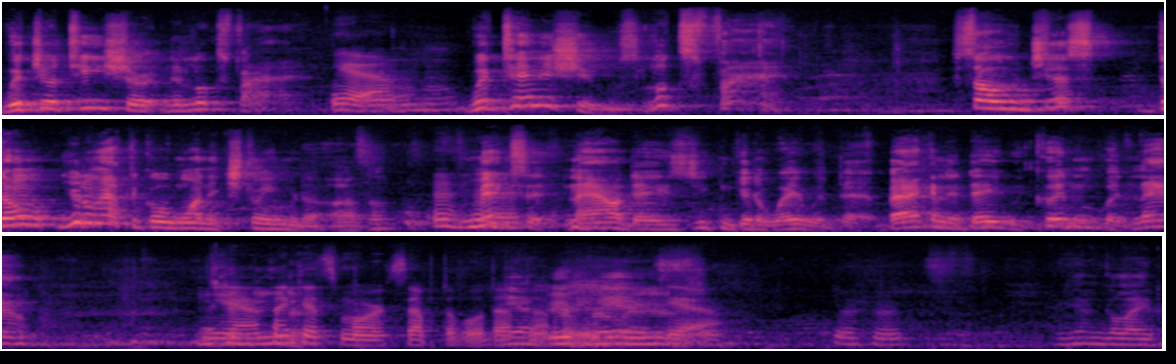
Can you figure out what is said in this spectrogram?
with your t-shirt, and it looks fine. Yeah. Mm-hmm. With tennis shoes, looks fine. So just don't, you don't have to go one extreme or the other. Mm-hmm. Mix it. Nowadays, you can get away with that. Back in the day, we couldn't, but now, you Yeah, can I think that. it's more acceptable, Yeah, definitely. it really is. Yeah. Young lady.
